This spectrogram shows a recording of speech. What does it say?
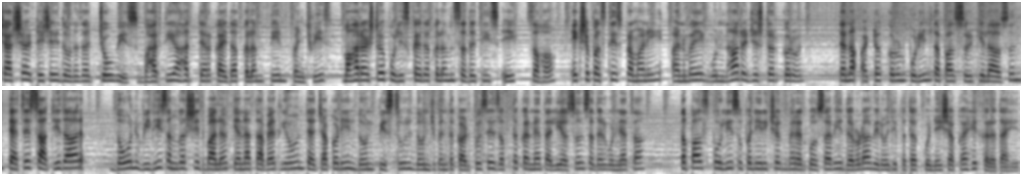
चारशे अठ्ठेचाळीस दोन हजार चोवीस भारतीय हत्यार कायदा कलम तीन पंचवीस महाराष्ट्र पोलीस कायदा कलम सदतीस एक सह एकशे पस्तीस प्रमाणे अन्वये गुन्हा रजिस्टर करून त्यांना अटक करून पुढील तपास सुरू केला असून त्याचे साथीदार दोन विधी संघर्षित बालक यांना ताब्यात घेऊन त्याच्याकडील दोन पिस्तूल दोन जिवंत काडतुसे जप्त करण्यात आली असून सदर गुन्ह्याचा तपास पोलीस उपनिरीक्षक भरत गोसावी दरोडा विरोधी पथक गुन्हे शाखा हे करत आहेत.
